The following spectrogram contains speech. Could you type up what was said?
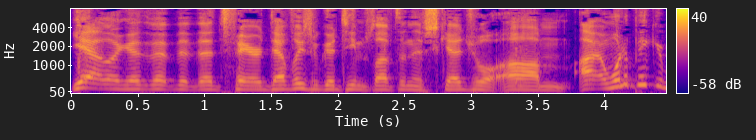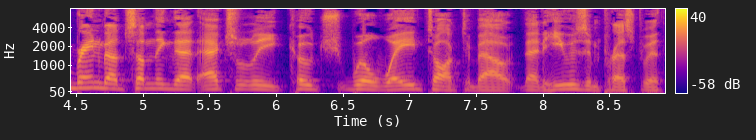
Yeah, look, uh, that, that, that's fair. Definitely some good teams left in this schedule. Um, I want to pick your brain about something that actually Coach Will Wade talked about that he was impressed with,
